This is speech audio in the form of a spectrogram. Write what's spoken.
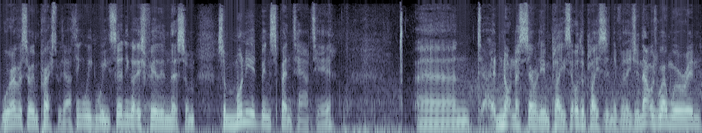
were ever so impressed with it. I think we, we certainly got this feeling that some, some money had been spent out here and uh, not necessarily in place other places in the village. And that was when we were in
